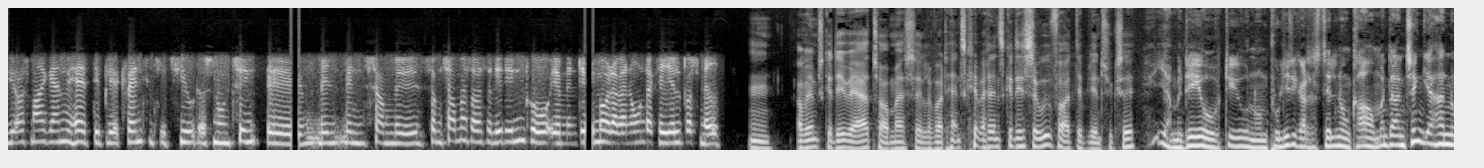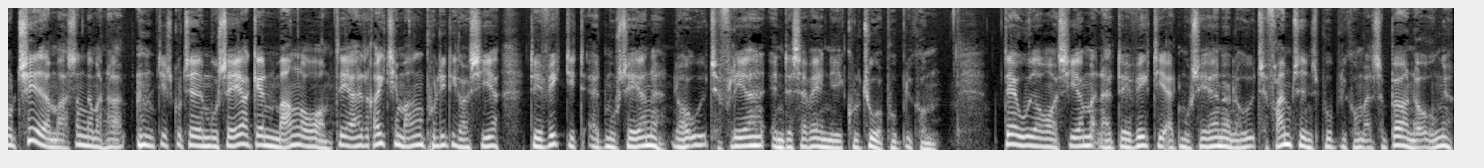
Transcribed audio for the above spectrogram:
vi også meget gerne vil have, at det bliver kvantitativt og sådan nogle ting. Øh, men men som, øh, som Thomas også er lidt inde på, jamen det må der være nogen, der kan hjælpe os med. Mm. Og hvem skal det være, Thomas? Eller hvordan skal, hvordan skal det se ud for, at det bliver en succes? Jamen, det er, jo, det er jo nogle politikere, der stiller nogle krav. Men der er en ting, jeg har noteret mig, sådan når man har diskuteret museer gennem mange år. Det er, at rigtig mange politikere siger, det er vigtigt, at museerne når ud til flere end det sædvanlige kulturpublikum. Derudover siger man, at det er vigtigt, at museerne når ud til fremtidens publikum, altså børn og unge.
